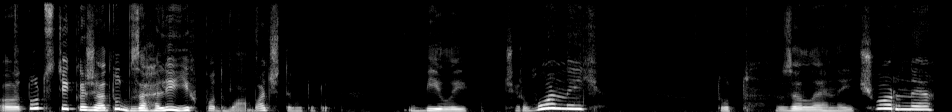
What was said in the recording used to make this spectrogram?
Е, Тут стільки ж, а тут взагалі їх по два. Бачите, отут тут білий, червоний, тут зелений, чорне,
